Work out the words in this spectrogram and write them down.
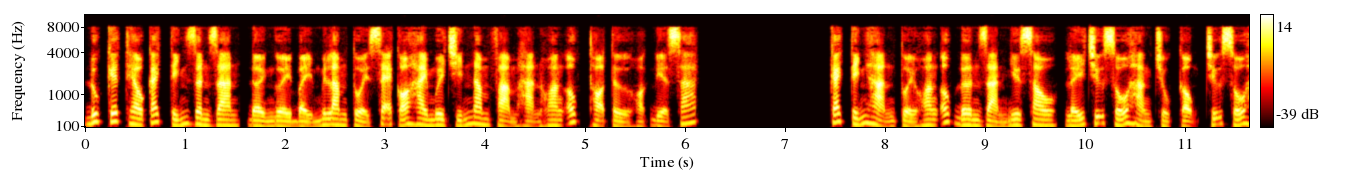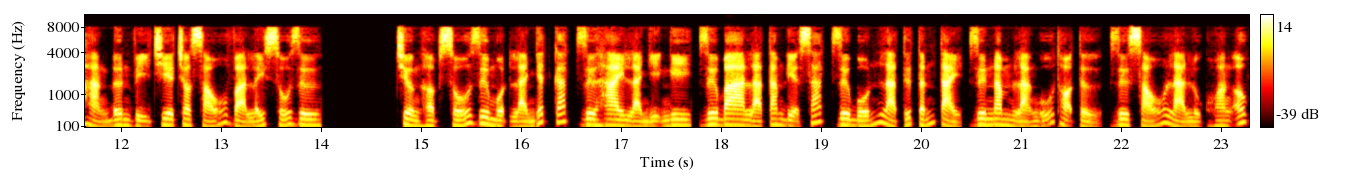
Đúc kết theo cách tính dân gian, đời người 75 tuổi sẽ có 29 năm phạm hạn hoang ốc, thọ tử hoặc địa sát. Cách tính hạn tuổi hoang ốc đơn giản như sau, lấy chữ số hàng chục cộng chữ số hàng đơn vị chia cho 6 và lấy số dư. Trường hợp số dư 1 là nhất cát, dư 2 là nhị nghi, dư 3 là tam địa sát, dư 4 là tứ tấn tài, dư 5 là ngũ thọ tử, dư 6 là lục hoang ốc.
